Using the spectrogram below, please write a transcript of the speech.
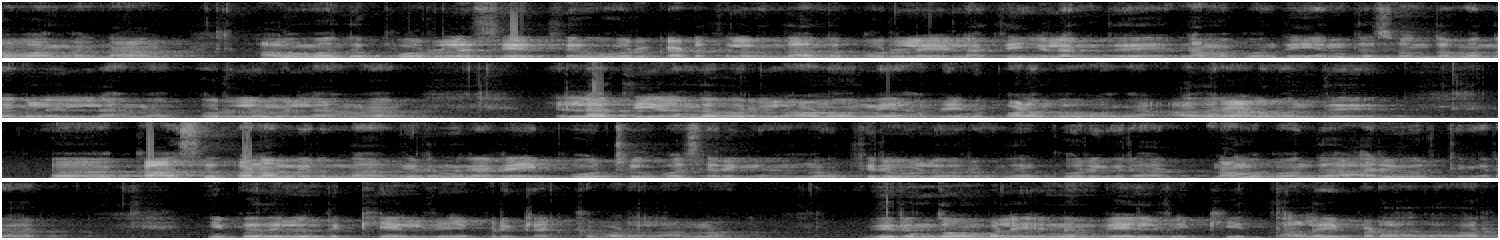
ஆவாங்கன்னா அவங்க வந்து பொருளை சேர்த்து ஒரு கட்டத்தில் வந்து அந்த பொருளை எல்லாத்தையும் இழந்து நமக்கு வந்து எந்த சொந்த பந்தங்களும் இல்லாமல் பொருளும் இல்லாமல் எல்லாத்தையும் இழந்தவர்கள் ஆனோமே அப்படின்னு புலம்புவாங்க. அதனால் வந்து காசு பணம் இருந்தால் விருந்தினரை போற்று உபசரிக்கணும்னு திருவள்ளுவர் வந்து கூறுகிறார். நமக்கு வந்து அறிவுறுத்துகிறார். இப்போ இதிலிருந்து கேள்வி எப்படி கேட்கப்படலாம்னா விருந்தோம்பல் என்னும் வேள்விக்கு தலைப்படாதவர்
